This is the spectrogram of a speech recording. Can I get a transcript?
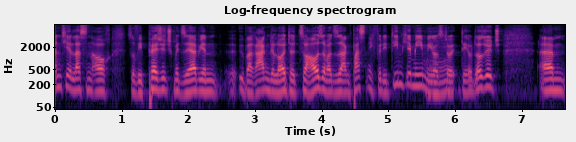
Manche lassen auch, so wie Pesic mit Serbien, äh, überragende Leute zu Hause, weil sie sagen, passt nicht für die Teamchemie, Milos Teodosic. Ähm,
